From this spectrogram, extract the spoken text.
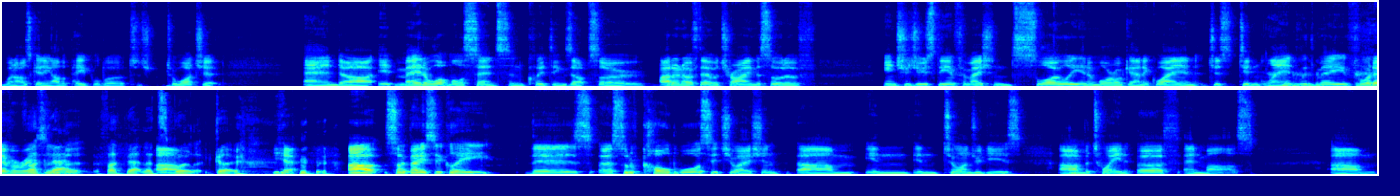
when I was getting other people to to, to watch it, and uh, it made a lot more sense and cleared things up. So I don't know if they were trying to sort of introduce the information slowly in a more organic way, and it just didn't land with me for whatever fuck reason. that. But fuck that. Let's um, spoil it. Go. yeah. Uh, so basically, there's a sort of Cold War situation um, in in 200 years uh, Hmm. between Earth and Mars. Um,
